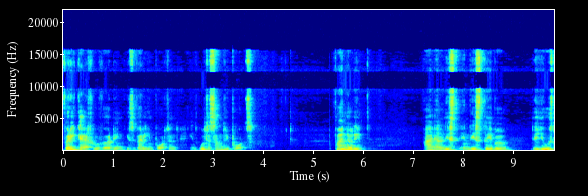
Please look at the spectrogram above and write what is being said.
very careful wording is very important in ultrasound reports. Finally, I enlist in this table the used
